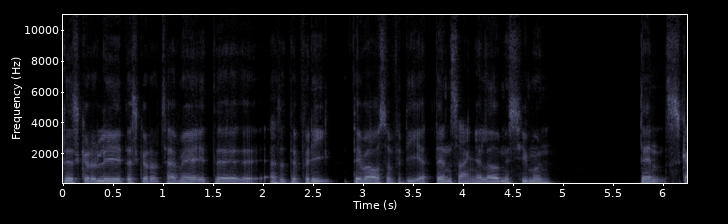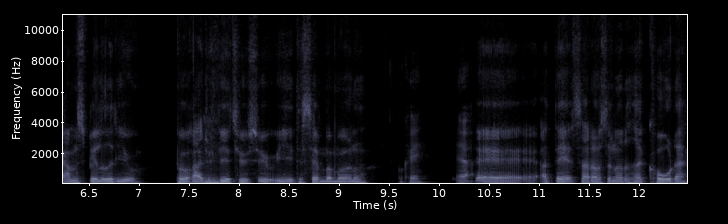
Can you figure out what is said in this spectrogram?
Det skal du lige, det skal du tage med et, øh, altså det, fordi, det var jo så fordi, at den sang, jeg lavede med Simon, den skamspillede de jo på Radio Mm. 24 i december måned. Okay, ja. Øh, og det, så er der jo sådan noget, der hedder Koda,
